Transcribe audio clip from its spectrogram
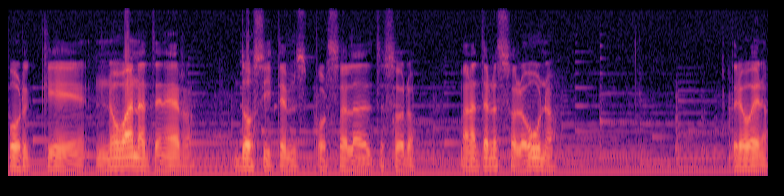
Porque no van a tener dos ítems por sala del tesoro. Van a tener solo uno. Pero bueno.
